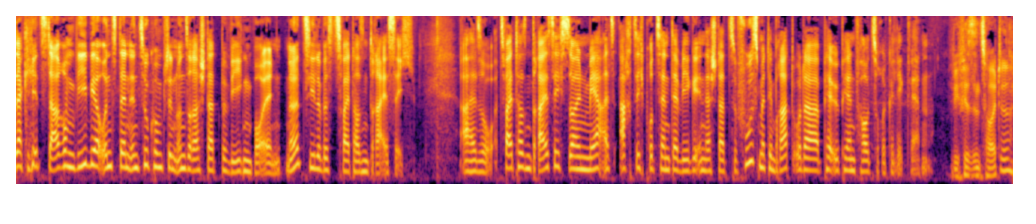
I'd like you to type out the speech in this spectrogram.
da geht es darum, wie wir uns denn in Zukunft in unserer Stadt bewegen wollen. Ne? Ziele bis 2030. Also 2030 sollen mehr als 80 Prozent der Wege in der Stadt zu Fuß, mit dem Rad oder per ÖPNV zurückgelegt werden. Wie viel sind es heute?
